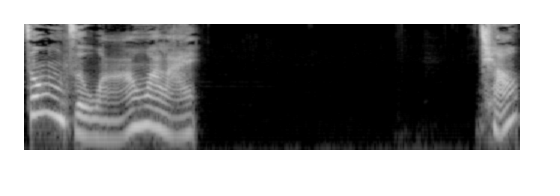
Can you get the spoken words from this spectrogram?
粽子娃娃来。瞧，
